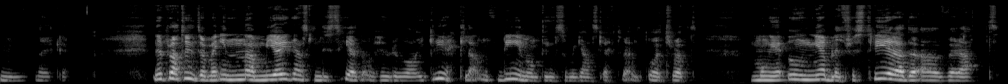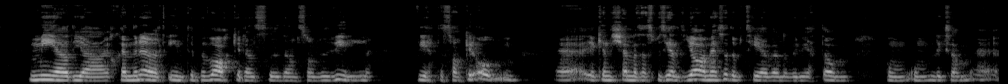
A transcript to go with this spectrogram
Mm, verkligen. Nu pratade inte om det innan men jag är ganska intresserad av hur det var i Grekland. För det är någonting som är ganska aktuellt och jag tror att många unga blir frustrerade över att media generellt inte bevakar den sidan som vi vill veta saker om. Eh, jag kan känna så här, speciellt jag när jag sätter på TVn och vill veta om, om, om liksom, eh,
